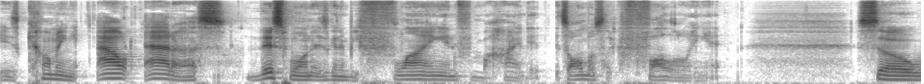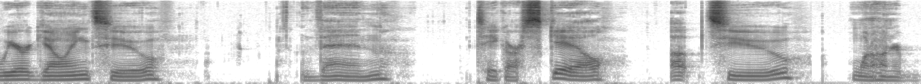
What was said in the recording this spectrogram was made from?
is coming out at us, this one is going to be flying in from behind it. It's almost like following it. So we're going to then take our scale up to 100.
